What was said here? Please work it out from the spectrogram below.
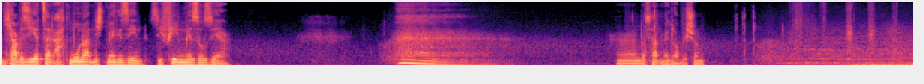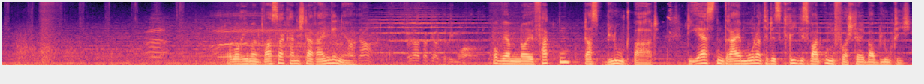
Ich habe sie jetzt seit acht Monaten nicht mehr gesehen. Sie fehlen mir so sehr. Das hatten wir, glaube ich, schon. Aber auch jemand Wasser? Kann ich da reingehen? Ja. Oh, wir haben neue Fakten. Das Blutbad. Die ersten drei Monate des Krieges waren unvorstellbar blutig.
